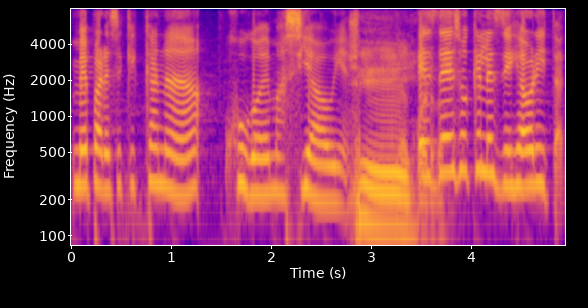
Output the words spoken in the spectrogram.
Me parece que Canadá jugó demasiado bien. Sí. Es de eso que les dije ahorita,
